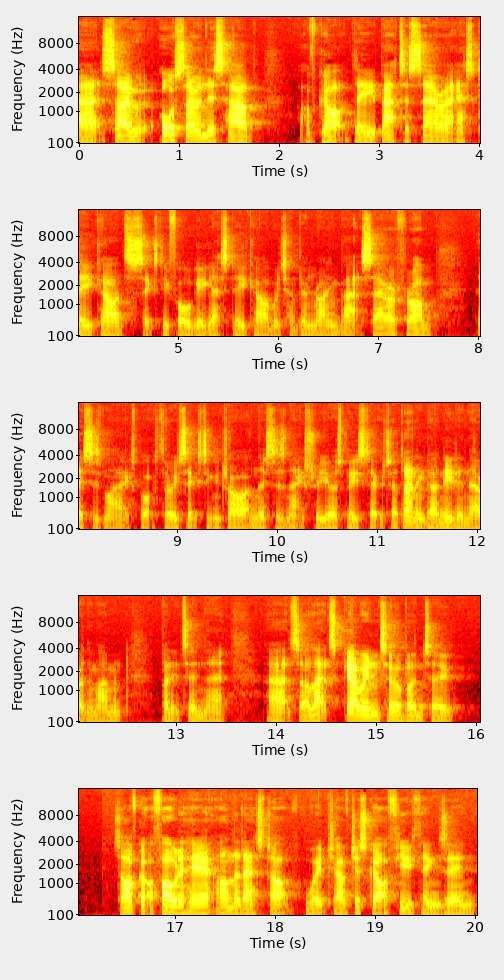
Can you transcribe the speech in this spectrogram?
Uh, so also in this hub, I've got the Batocera SD cards, 64 gig SD card, which I've been running Batocera from. This is my Xbox 360 controller, and this is an extra USB stick, which I don't think I need in there at the moment, but it's in there. Uh, so let's go into Ubuntu. So I've got a folder here on the desktop, which I've just got a few things in.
